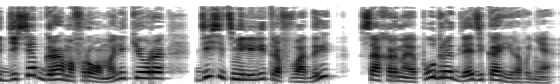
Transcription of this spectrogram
50 граммов рома ликера, 10 миллилитров воды, сахарная пудра для декорирования.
